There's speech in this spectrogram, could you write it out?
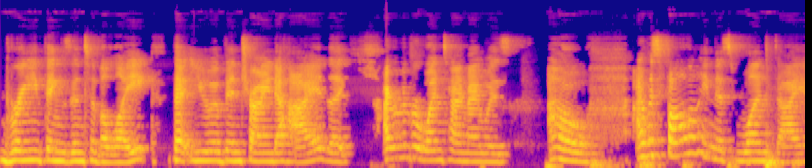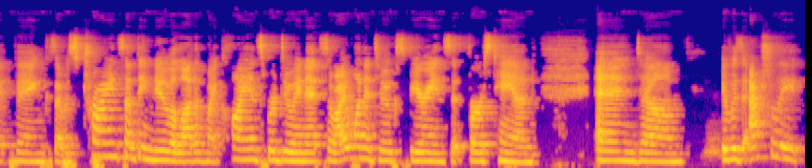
bringing things into the light that you have been trying to hide. Like, I remember one time I was, oh, I was following this one diet thing because I was trying something new. A lot of my clients were doing it. So I wanted to experience it firsthand. And, um, it was actually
